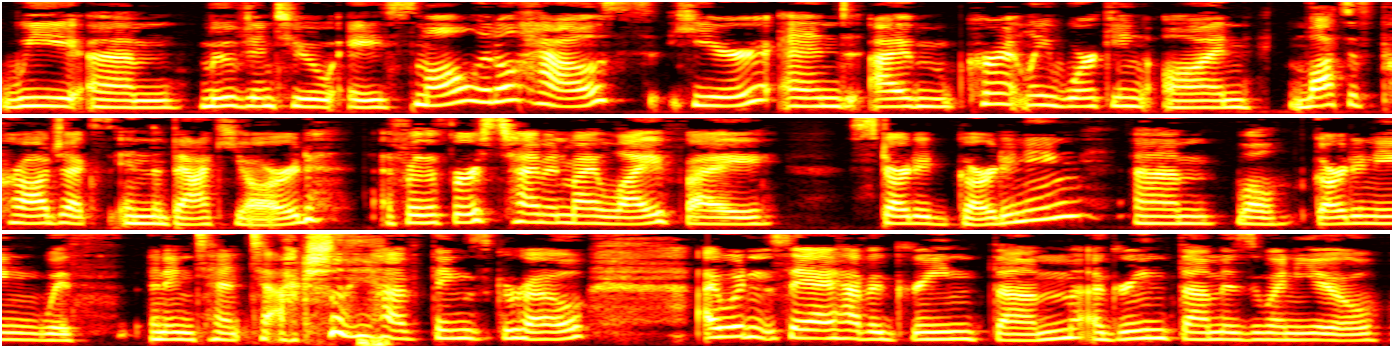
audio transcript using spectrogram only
we um, moved into a small little house here and I'm currently working on lots of projects in the backyard. For the first time in my life, I started gardening Um, well, gardening with an intent to actually have things grow. I wouldn't say I have a green thumb. A green thumb is when you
